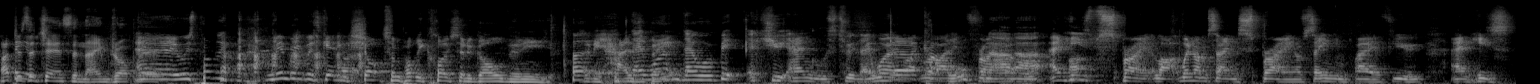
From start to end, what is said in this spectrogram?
I think Just a it was- chance to name drop Uh, there. it was probably. remember, he was getting shots from probably closer to goal than he But than he has they been. weren't. They were a bit acute angles too. They weren't Yeah, a like right in front. Nah, nah. And he's spraying. Like when I'm saying spraying, I've seen him play a few, and he's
